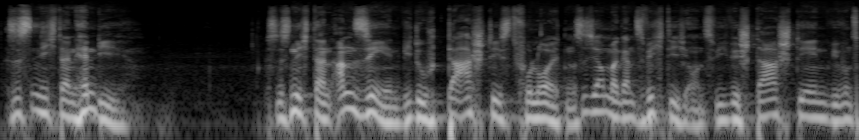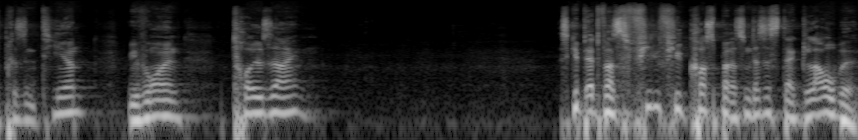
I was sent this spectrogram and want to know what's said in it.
es ist nicht dein Handy, es ist nicht dein Ansehen, wie du dastehst vor Leuten. Das ist ja auch mal ganz wichtig uns, wie wir dastehen, wie wir uns präsentieren. Wir wollen toll sein. Es gibt etwas viel, viel Kostbares und das ist der Glaube.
